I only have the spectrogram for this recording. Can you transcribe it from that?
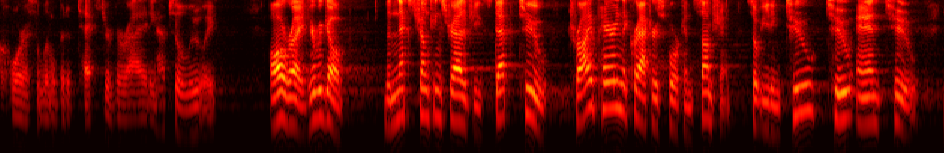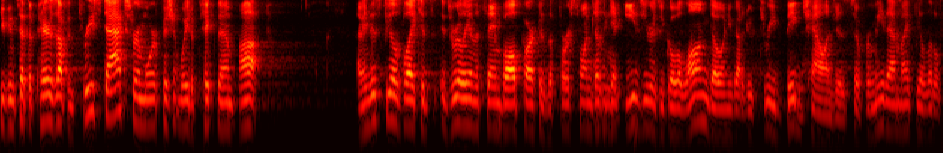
course, a little bit of texture variety. Absolutely. All right, here we go. The next chunking strategy. Step two: try pairing the crackers for consumption. So eating two, two, and two. You can set the pairs up in three stacks for a more efficient way to pick them up. I mean, this feels like it's it's really in the same ballpark as the first one. Doesn't get easier as you go along, though, and you got to do three big challenges. So for me, that might be a little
